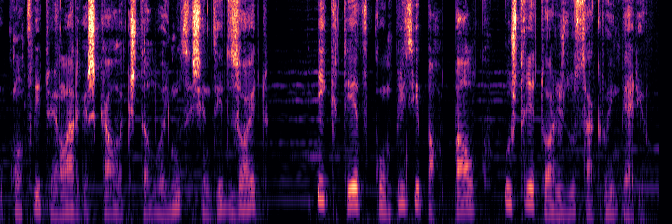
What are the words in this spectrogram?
o conflito em larga escala que estalou em 1618 e que teve como principal palco os territórios do Sacro Império.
